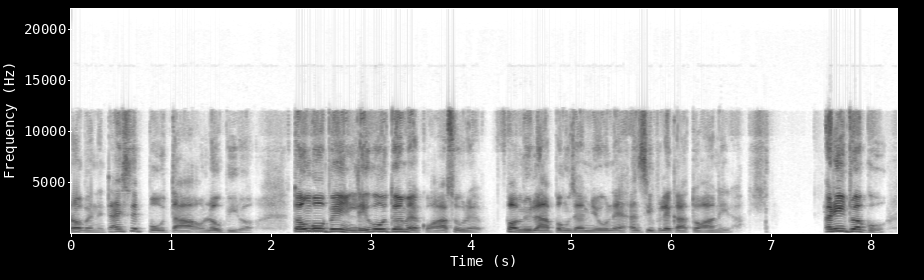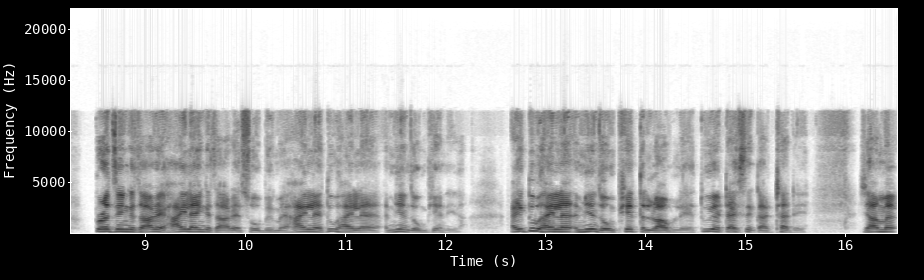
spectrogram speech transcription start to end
တော့ပဲနဲ့တိုက်စစ်ပိုတာအောင်လုပ်ပြီးတော့သုံးကိုပေးရင်လေးကိုသွင်းမယ်ကွာဆိုတဲ့ formula ပုံစံမျိုးနဲ့ Hansi Flick ကသွားနေတာအဲ့ဒီအတွက်ကို present ကစားတဲ့ highline ကစားတဲ့ဆိုပေမဲ့ highline သူ့ highline အမြင့်ဆုံးဖြစ်နေတာအဲ့ဒီသူ့ highline အမြင့်ဆုံးဖြစ်တဲ့လောက်လေသူ့ရဲ့တိုက်စစ်ကထက်တယ်ရာမန်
